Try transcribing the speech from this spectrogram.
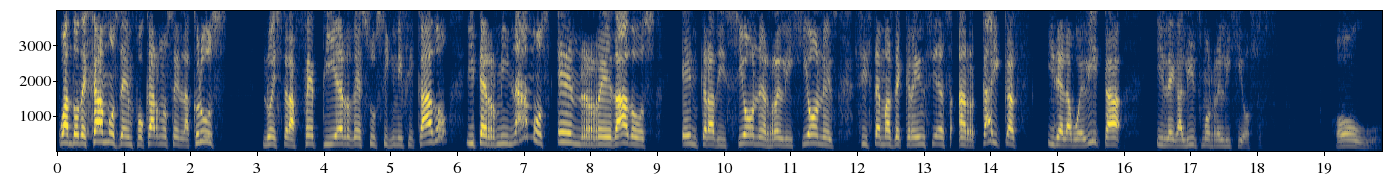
Cuando dejamos de enfocarnos en la cruz, nuestra fe pierde su significado y terminamos enredados en tradiciones, religiones, sistemas de creencias arcaicas y de la abuelita y legalismos religiosos. Oh.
